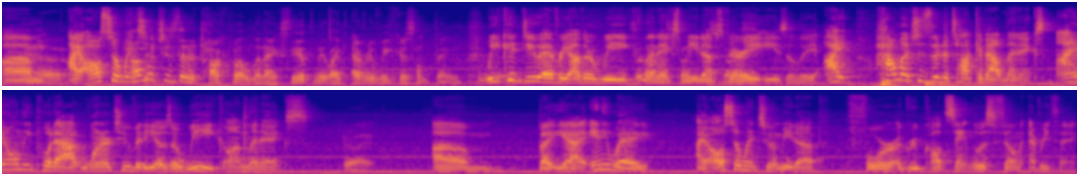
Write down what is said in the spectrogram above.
Um, Yeah. I also went How to. much is there to talk about Linux? Do You have to meet like every week or something. We could do every other week So Linux meetups very easily. I how much is there to talk about Linux? I only put out one or two videos a week on Linux. You're right. Um, but yeah, anyway, I also went to a meetup for a group called St. Louis Film Everything.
